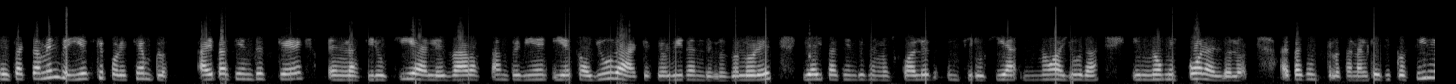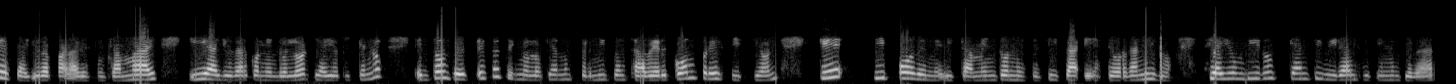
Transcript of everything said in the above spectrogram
Exactamente, y es que, por ejemplo, hay pacientes que en la cirugía les va bastante bien y eso ayuda a que se olviden de los dolores y hay pacientes en los cuales en cirugía no ayuda y no mejora el dolor. Hay pacientes que los analgésicos sí les ayuda para desinflamar y ayudar con el dolor y hay otros que no. Entonces, esta tecnología nos permite saber con precisión qué tipo de medicamento necesita este organismo. Si hay un virus, ¿qué antiviral se tiene que dar?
